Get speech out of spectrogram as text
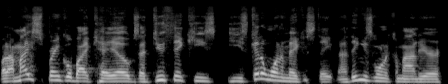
but I might sprinkle by KO because I do think he's he's going to want to make a statement. I think he's going to come out here.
